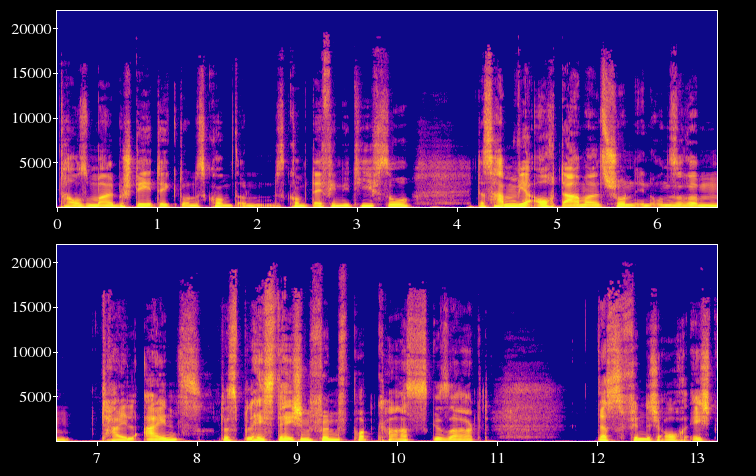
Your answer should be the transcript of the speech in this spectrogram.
tausendmal bestätigt und es kommt und es kommt definitiv so. Das haben wir auch damals schon in unserem Teil 1 des PlayStation 5 Podcasts gesagt. Das finde ich auch echt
